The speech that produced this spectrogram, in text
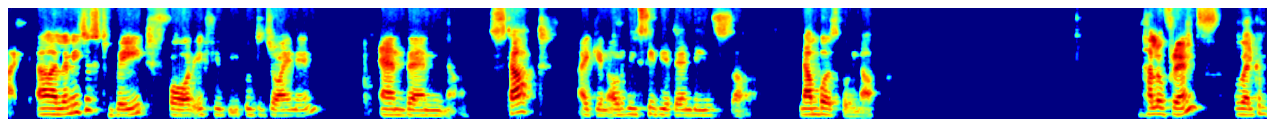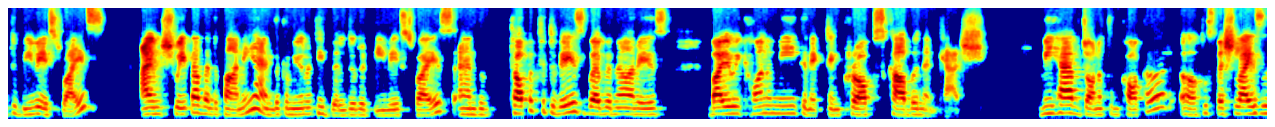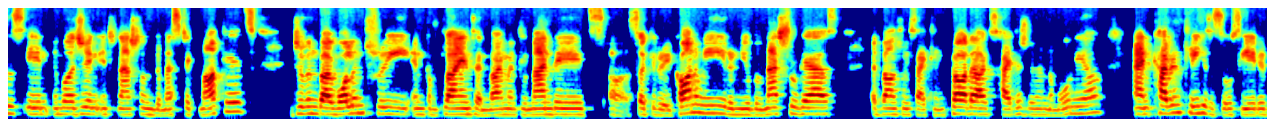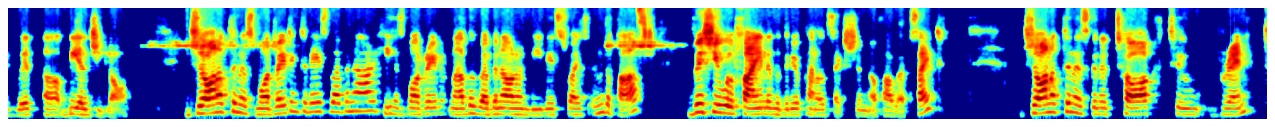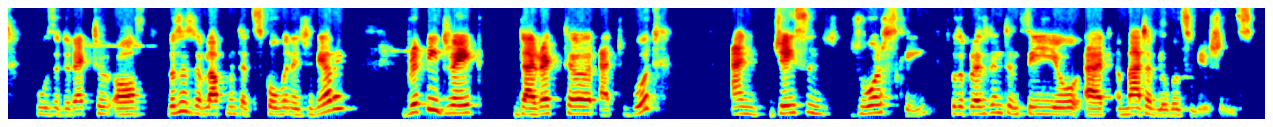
Hi. Uh, let me just wait for a few people to join in and then uh, start. I can already see the attendees uh, numbers going up. Hello, friends. Welcome to Be Waste Wise. I'm Shweta Bandapani. I'm the community builder at Be Waste Wise. And the topic for today's webinar is bioeconomy, connecting crops, carbon, and cash. We have Jonathan Cocker, uh, who specializes in emerging international and domestic markets, driven by voluntary and compliance environmental mandates, uh, circular economy, renewable natural gas, advanced recycling products, hydrogen and ammonia, and currently he's associated with uh, BLG Law. Jonathan is moderating today's webinar. He has moderated another webinar on e-waste twice in the past, which you will find in the video panel section of our website. Jonathan is going to talk to Brent, who's the director of business development at Scovan Engineering, Brittany Drake, director at Wood, and Jason Jaworski, who's the president and CEO at Matter Global Solutions.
